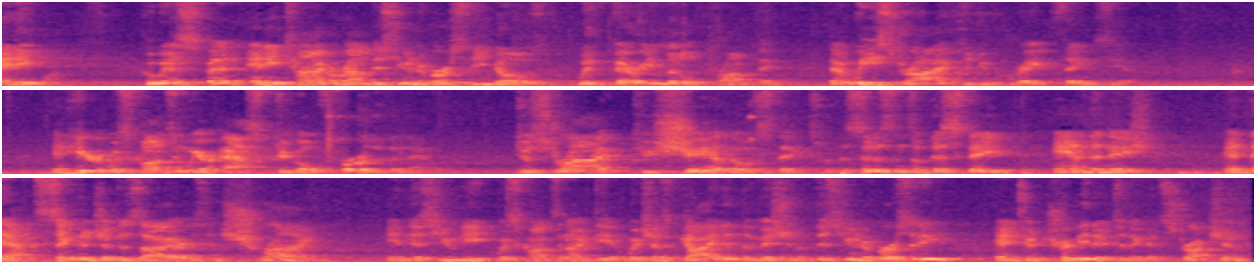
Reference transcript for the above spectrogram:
Anyone who has spent any time around this university knows, with very little prompting, that we strive to do great things here. And here at Wisconsin, we are asked to go further than that to strive to share those things with the citizens of this state and the nation. And that signature desire is enshrined in this unique Wisconsin idea, which has guided the mission of this university and contributed to the construction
